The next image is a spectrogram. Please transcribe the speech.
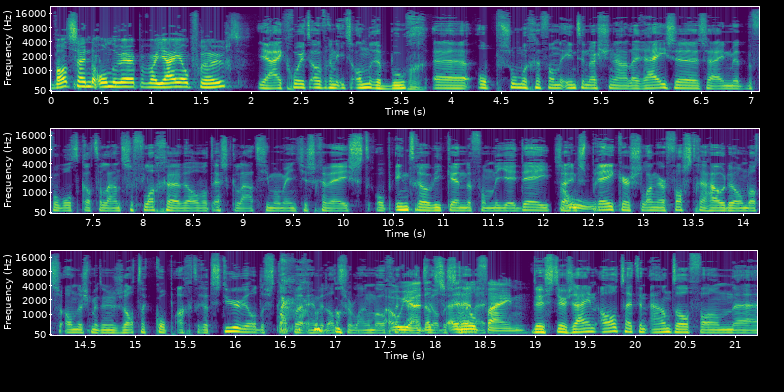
wat zijn de onderwerpen waar jij je op verheugt? Ja, ik gooi het over een iets andere boeg. Eh, op sommige van de internationale reizen zijn met bijvoorbeeld Catalaanse vlaggen wel wat escalatiemomentjes geweest. Op intro-weekenden van de JD zijn Oh. sprekers langer vastgehouden omdat ze anders met hun zatte kop achter het stuur wilden stappen en we dat zo lang mogelijk Oh ja, dat is heel fijn. Dus er zijn altijd een aantal van eh,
